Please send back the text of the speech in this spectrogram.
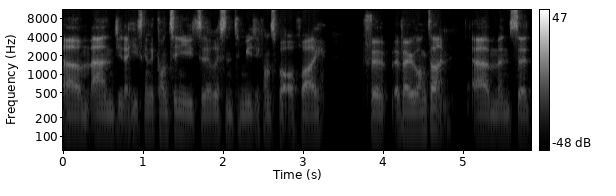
um, and you know he's going to continue to listen to music on Spotify for a very long time. Um, and so,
